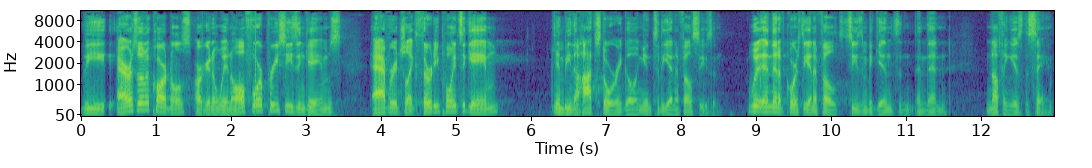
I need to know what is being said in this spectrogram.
The Arizona Cardinals are going to win all four preseason games, average like 30 points a game, and be the hot story going into the NFL season. And then, of course, the NFL season begins, and, and then nothing is the same.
